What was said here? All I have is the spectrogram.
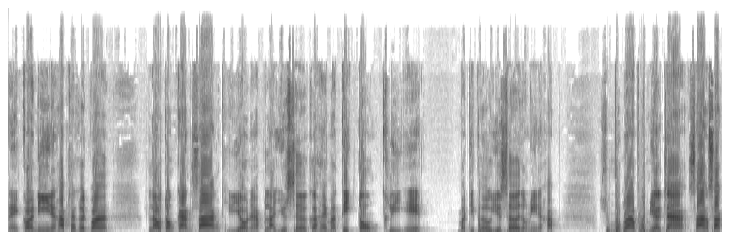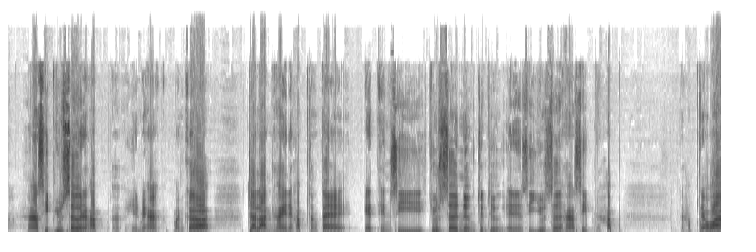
ในกรณีนะครับถ้าเกิดว่า เราต้องการสร้างทีเดียวนะครับหลาย user ก็ให้มาติ๊กตรง create multiple user ตรงนี้นะครับ สมมุติว่าผมอยากจะสร้างสัก 50 user นะครับเห็นไหมฮะ มันก็จะรันให้นะครับ ตั้งแต่ snc user 1 จนถึง snc user 50 นะครับนะครับ แต่ว่า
